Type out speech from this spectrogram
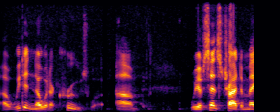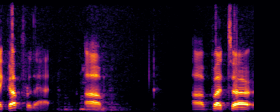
uh, we didn't know what a cruise was. Um, we have since tried to make up for that. Um, uh, but uh,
